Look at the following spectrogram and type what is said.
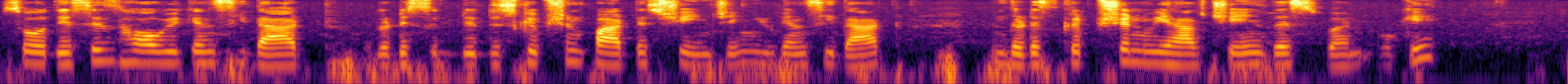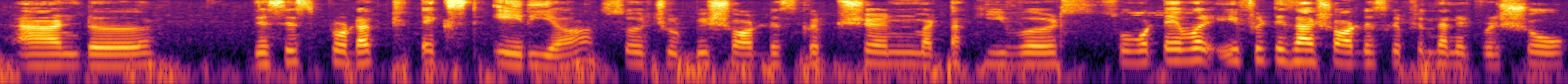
So this is how we can see that the, the description part is changing. You can see that in the description we have changed this one okay and uh, this is product text area. So it should be short description meta keywords. So whatever if it is a short description then it will show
